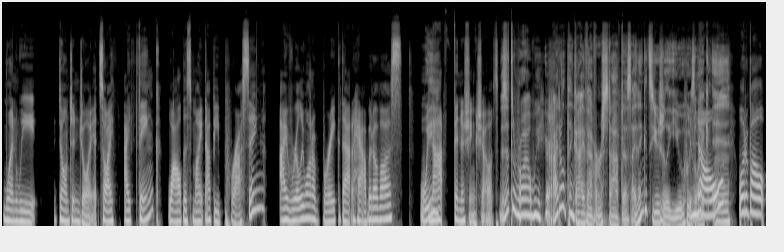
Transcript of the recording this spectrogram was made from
when we don't enjoy it. So I, I think while this might not be pressing, I really want to break that habit of us We not finishing shows. is it the royal we here? I don't think I've ever stopped us. I think it's usually you who's No. like, eh, What about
